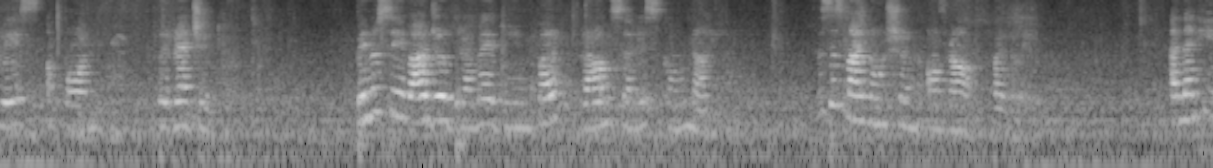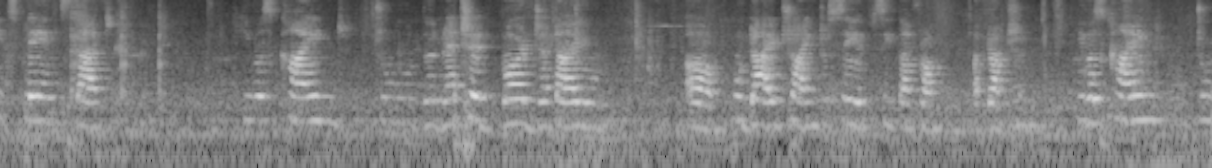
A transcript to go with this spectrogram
grace upon the wretched बिनु सेवा जो द्रवे दीन पर राम सरस कहूँ नाही this is my notion of Ram, by the way. And then he explains that he was kind to the wretched bird Jatayu uh, who died trying to save Sita from abduction. He was kind to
